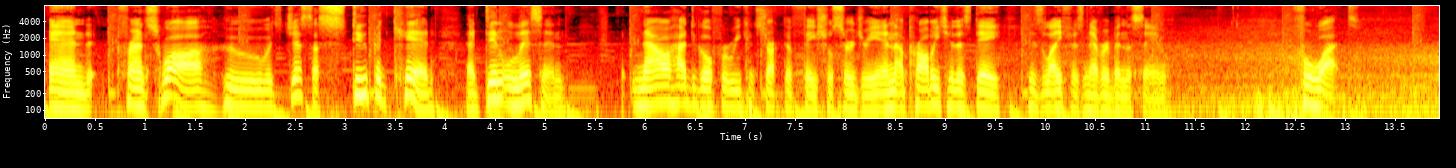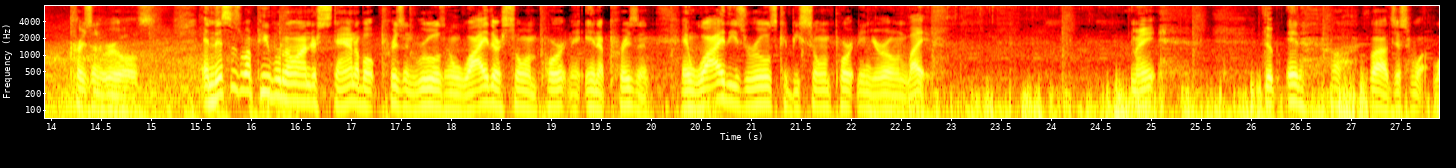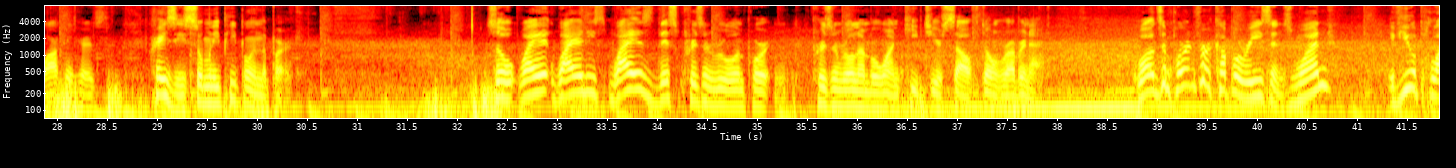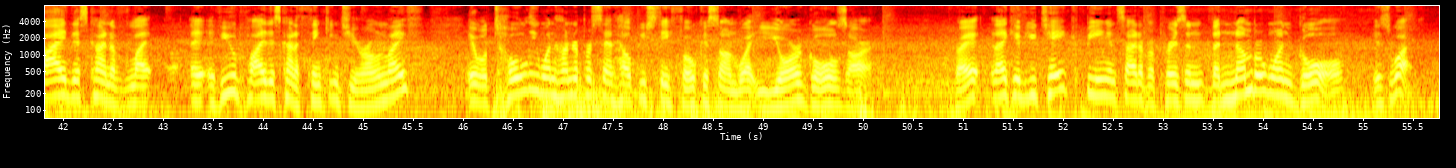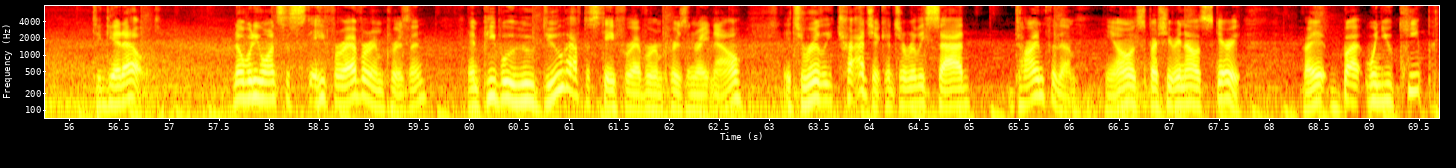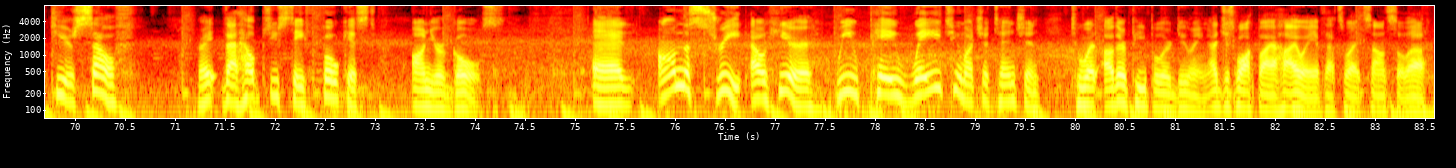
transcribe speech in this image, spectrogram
And Francois, who was just a stupid kid that didn't listen, now had to go for reconstructive facial surgery, and uh, probably to this day, his life has never been the same. For what? Prison rules. And this is what people don't understand about prison rules and why they're so important in a prison and why these rules could be so important in your own life. Right? The, it, oh, wow, just walking here is crazy. So many people in the park. So why why are these why is this prison rule important? Prison rule number 1, keep to yourself, don't rubberneck. Well, it's important for a couple reasons. One, if you apply this kind of life if you apply this kind of thinking to your own life, it will totally 100% help you stay focused on what your goals are. Right? Like if you take being inside of a prison, the number one goal is what? To get out. Nobody wants to stay forever in prison. And people who do have to stay forever in prison right now, it's really tragic. It's a really sad time for them, you know, especially right now, it's scary, right? But when you keep to yourself, right, that helps you stay focused on your goals. And on the street out here, we pay way too much attention to what other people are doing. I just walked by a highway if that's why it sounds so loud.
